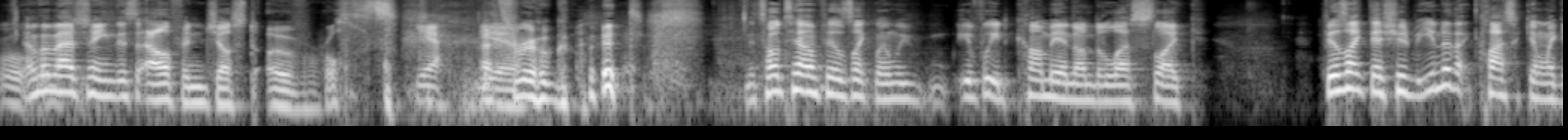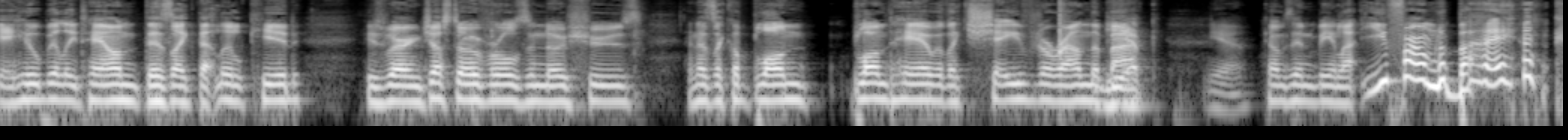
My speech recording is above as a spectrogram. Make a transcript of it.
I'm imagining this elf in just overalls. Yeah. That's Yeah. real good. this whole town feels like when we, if we'd come in under less like, feels like there should be, you know, that classic in like a hillbilly town. There's like that little kid who's wearing just overalls and no shoes, and has like a blonde blonde hair with like shaved around the back. Yeah. Comes in being like, "You from the bank?"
